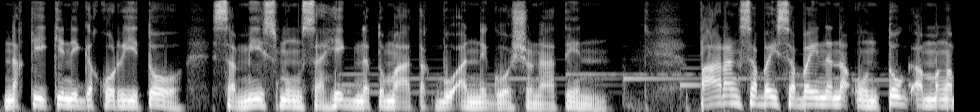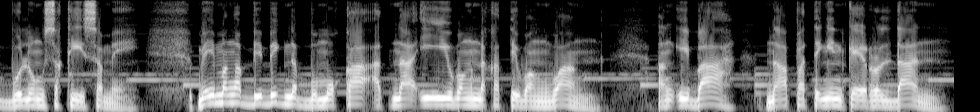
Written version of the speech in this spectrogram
nakikinig ako rito sa mismong sahig na tumatakbo ang negosyo natin. Parang sabay-sabay na nauntog ang mga bulong sa kisame. May mga bibig na bumuka at naiiwang nakatiwangwang. Ang iba, napatingin kay Roldan.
